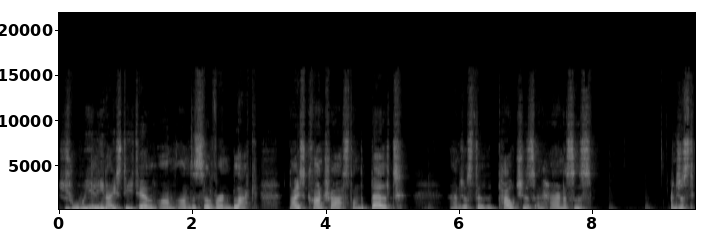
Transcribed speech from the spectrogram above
just really nice detail on, on the silver and black. Nice contrast on the belt and just the little pouches and harnesses. And just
